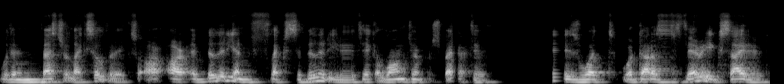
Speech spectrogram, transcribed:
with an investor like Silver Lake. So our, our ability and flexibility to take a long-term perspective is what, what got us very excited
